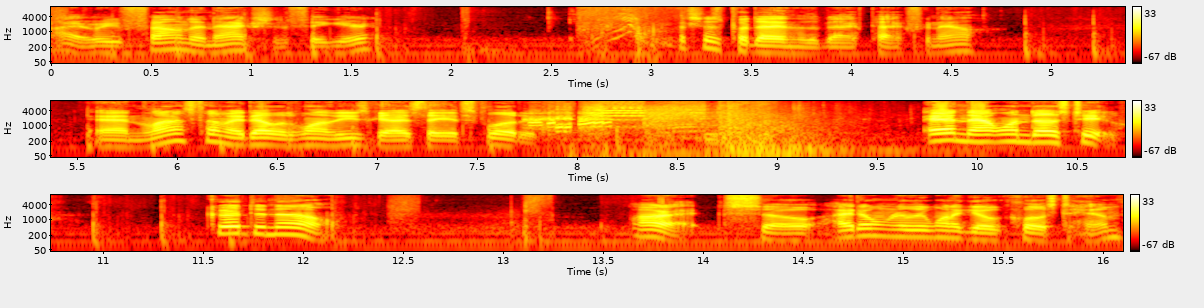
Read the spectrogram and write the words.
Alright, we found an action figure. Let's just put that into the backpack for now. And last time I dealt with one of these guys, they exploded. And that one does too. Good to know. Alright, so I don't really want to go close to him.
